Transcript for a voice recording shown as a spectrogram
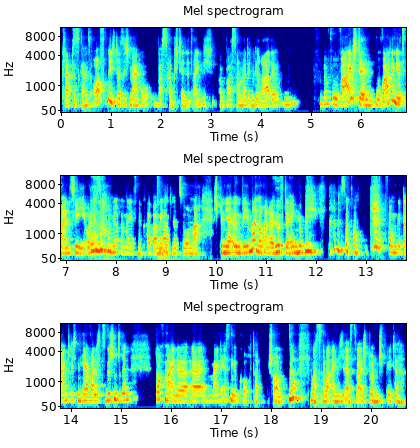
klappt es ganz oft nicht, dass ich merke, oh, was habe ich denn jetzt eigentlich, was haben wir denn gerade, ne, wo war ich denn? Wo war denn jetzt mein C oder so, ne, wenn man jetzt eine Körpermeditation ja. macht? Ich bin ja irgendwie immer noch an der Hüfte hängen geblieben, also vom, vom Gedanklichen her, weil ich zwischendrin doch meine, äh, mein Essen gekocht habe schon, ne? was aber eigentlich erst zwei Stunden später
